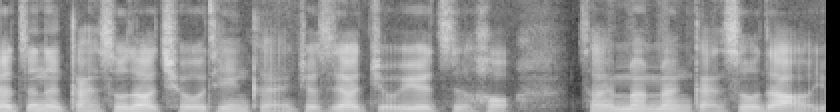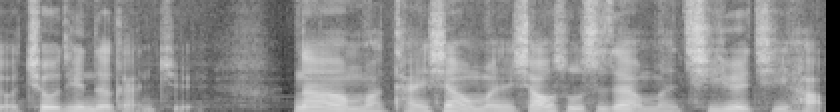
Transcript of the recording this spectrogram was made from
要真的感受到秋天，可能就是要九月之后才会慢慢感受到有秋天的感觉。那么谈一下，我们小暑是在我们七月七号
